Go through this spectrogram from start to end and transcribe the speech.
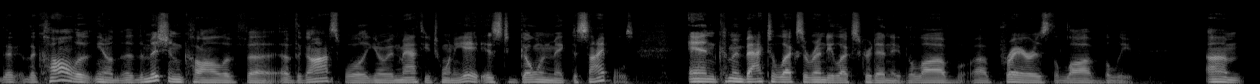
the, the, call of you know the, the mission call of uh, of the gospel, you know, in Matthew twenty eight is to go and make disciples, and coming back to lex oriendi, lex credendi, the law of uh, prayer is the law of belief. Um,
